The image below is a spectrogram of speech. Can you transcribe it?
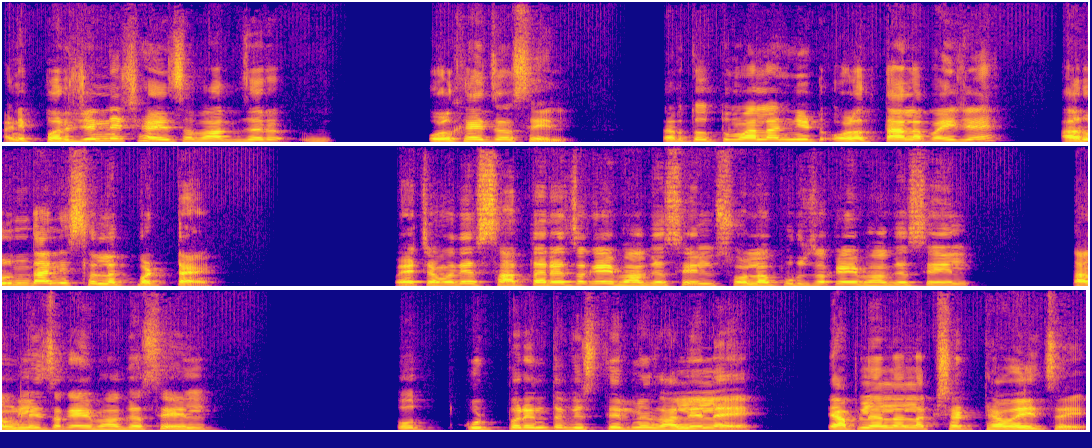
आणि पर्जन्य छायेचा भाग जर ओळखायचा असेल तर तो तुम्हाला नीट ओळखता आला पाहिजे. अरुंद आणि सलग पट्टा आहे. याच्यामध्ये साताऱ्याचा काही भाग असेल सोलापूरचा काही भाग असेल सांगलीचा काही भाग असेल तो कुठपर्यंत विस्तीर्ण झालेला आहे ते आपल्याला लक्षात ठेवायचं आहे.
